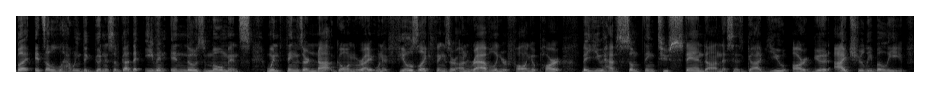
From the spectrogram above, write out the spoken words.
but it's allowing the goodness of God that even in those moments when things are not going right, when it feels like things are unraveling or falling apart, that you have something to stand on that says, God, you are good. I truly believe,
